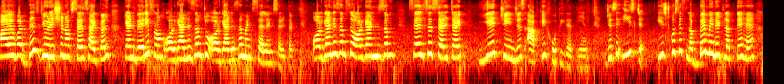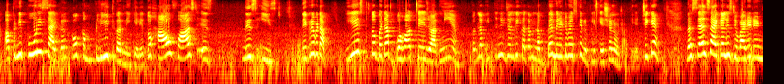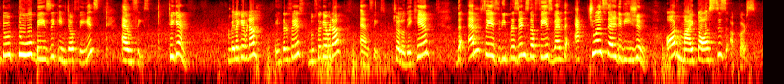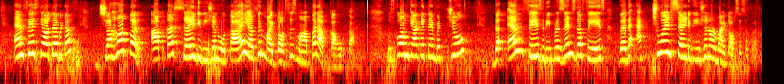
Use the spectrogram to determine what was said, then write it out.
However this duration of cell cycle can vary from organism to organism and cell and cell type organism से ऑर्गेनिज्म सेल से सेल टाइप ये चेंजेस आपकी होती रहती हैं। जैसे ईस्ट ईस्ट को सिर्फ़ 90 मिनट लगते हैं अपनी पूरी साइकिल को कंप्लीट करने के लिए। तो how fast is this yeast देख रहे हो बेटा? ईस्ट तो बेटा बहुत तेज आदमी है। मतलब इतनी जल्दी ख़त्म 90 मिनट में उसकी रिप्लिकेशन हो जाती है, ठीक है? The cell cycle is divided into two basic interphase M phase ठीक है? पहले क्या बेटा? इंटरफेस दूसरा क्या बेटा? एम फेस चलो देखिए। The M phase represents the phase where the actual cell division or mitosis occurs M phase क्या होता है बेटा? जहाँ पर आपका सेल डिवीज़न होता है या फिर माइटोसिस वहाँ पर आपका होता है। उसको हम क्या कहते हैं बच्चों? The M phase represents the phase where the actual cell division or mitosis occur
